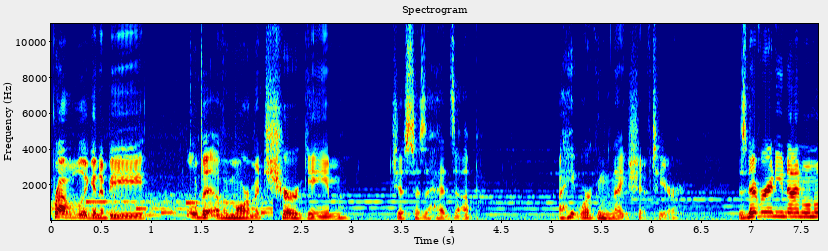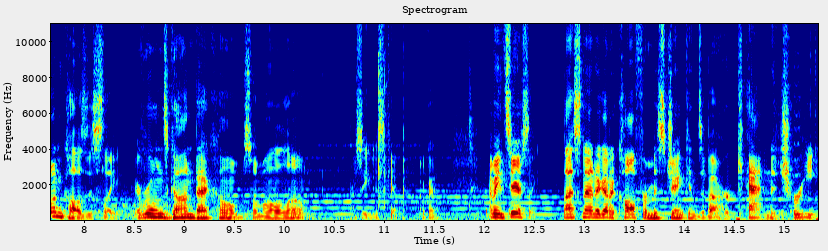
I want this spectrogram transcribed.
probably going to be a little bit of a more mature game, just as a heads up. I hate working the night shift here. There's never any 911 calls this late. Everyone's gone back home, so I'm all alone. Proceed to skip. Okay. I mean, seriously, last night I got a call from Miss Jenkins about her cat in a tree.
